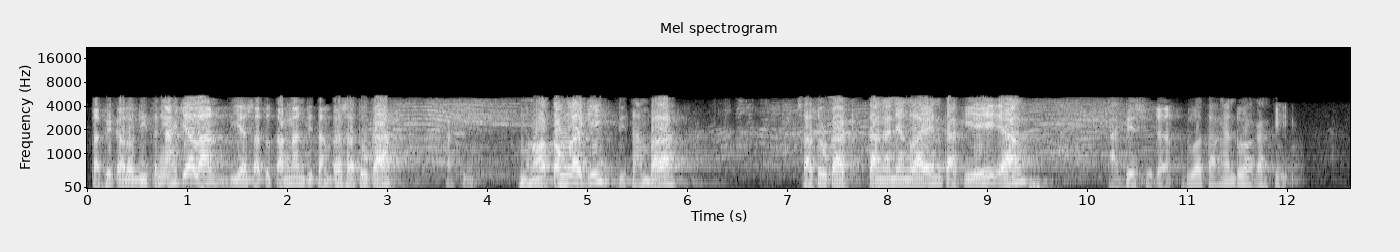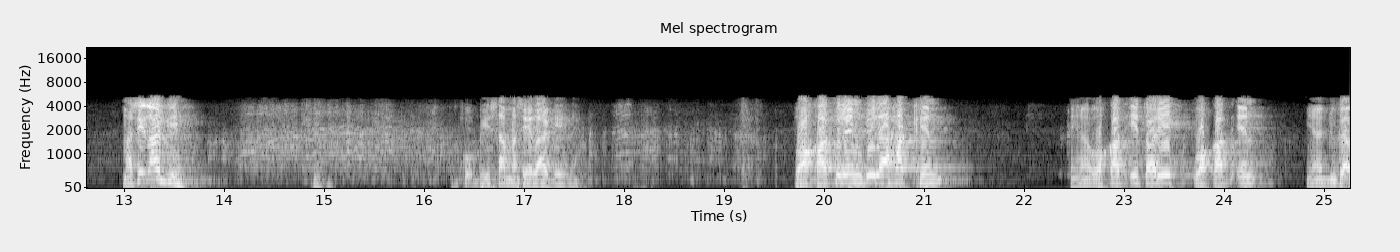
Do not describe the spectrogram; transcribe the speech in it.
Tapi kalau di tengah jalan dia satu tangan ditambah satu kaki. Menotong lagi ditambah satu kaki tangan yang lain kaki yang habis sudah dua tangan dua kaki. Masih lagi. Kok bisa masih lagi? Waqatlin bila hakin. Ya, waqat itarik, waqat in. Ya, juga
